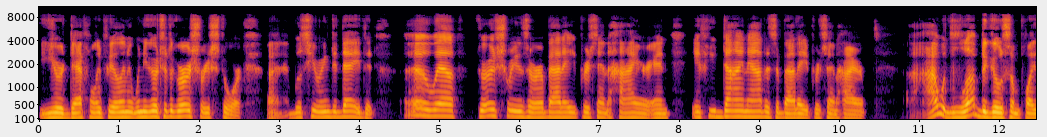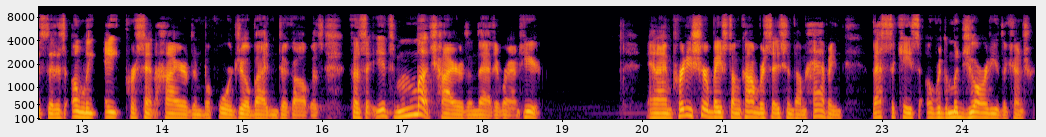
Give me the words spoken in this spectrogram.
You're definitely feeling it when you go to the grocery store. I was hearing today that, oh, well, groceries are about 8% higher, and if you dine out, it's about 8% higher. I would love to go someplace that is only 8% higher than before Joe Biden took office because it's much higher than that around here. And I'm pretty sure, based on conversations I'm having, that's the case over the majority of the country.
